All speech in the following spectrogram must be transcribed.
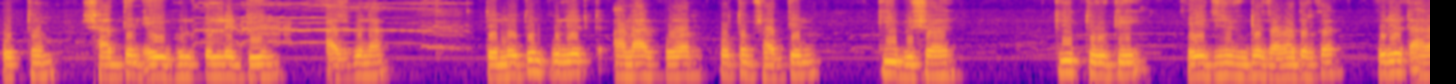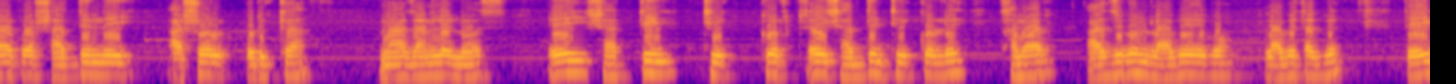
প্রথম সাত দিন এই ভুল করলে ডিম আসবে না। তো নতুন পুলেট আনার পর প্রথম সাত দিন কি বিষয়, কি ত্রুটি, এই জিনিসগুলো জানা দরকার। পুলেট আনার পর সাত দিন এই আসল পরীক্ষা না জানলে লস এই সাতটি ঠিক এই সাত দিন ঠিক করলে খামার আজীবন লাভে এবং লাভে থাকবে। তো এই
